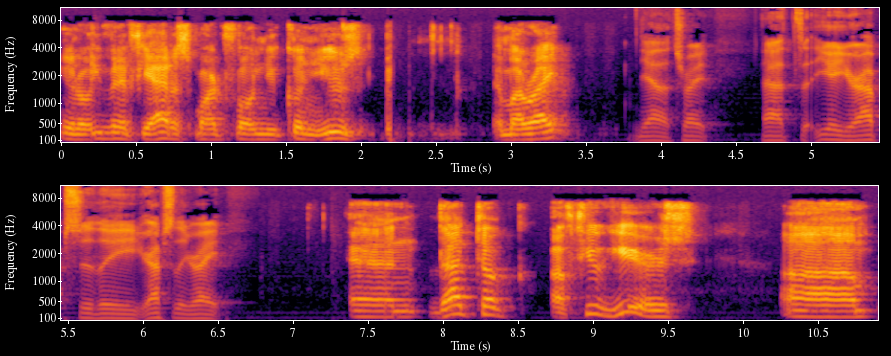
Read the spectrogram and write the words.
You know, even if you had a smartphone, you couldn't use it. Am I right? Yeah, that's right. That's yeah, you're absolutely you're absolutely right. And that took a few years um,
